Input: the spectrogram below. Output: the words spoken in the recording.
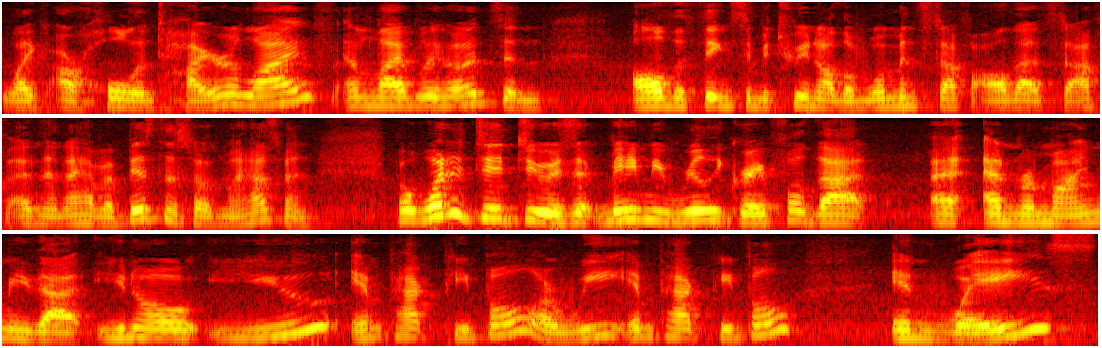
like our whole entire life and livelihoods and all the things in between, all the woman stuff, all that stuff. And then I have a business with my husband. But what it did do is it made me really grateful that uh, and remind me that, you know, you impact people or we impact people in ways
